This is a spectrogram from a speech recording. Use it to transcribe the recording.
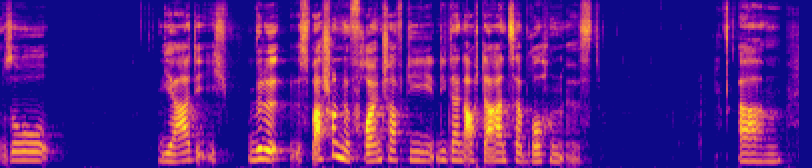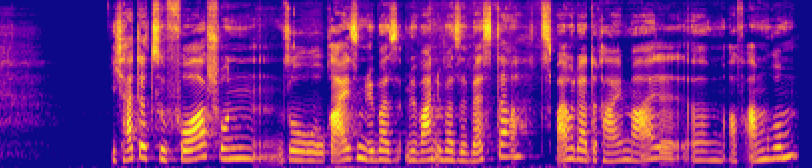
so, ja, die, ich würde, es war schon eine Freundschaft, die, die dann auch daran zerbrochen ist. Ähm, ich hatte zuvor schon so Reisen über, wir waren über Silvester zwei oder dreimal ähm, auf Amrum.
